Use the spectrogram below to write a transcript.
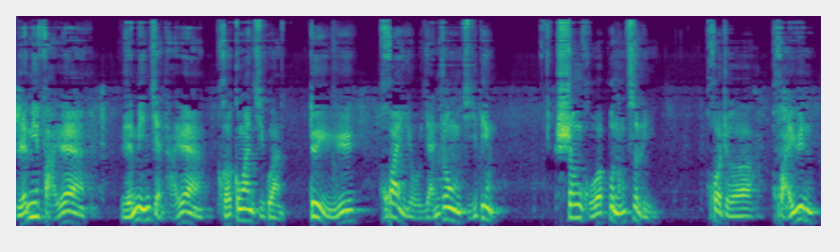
人民法院、人民检察院和公安机关对于患有严重疾病、生活不能自理或者怀孕、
